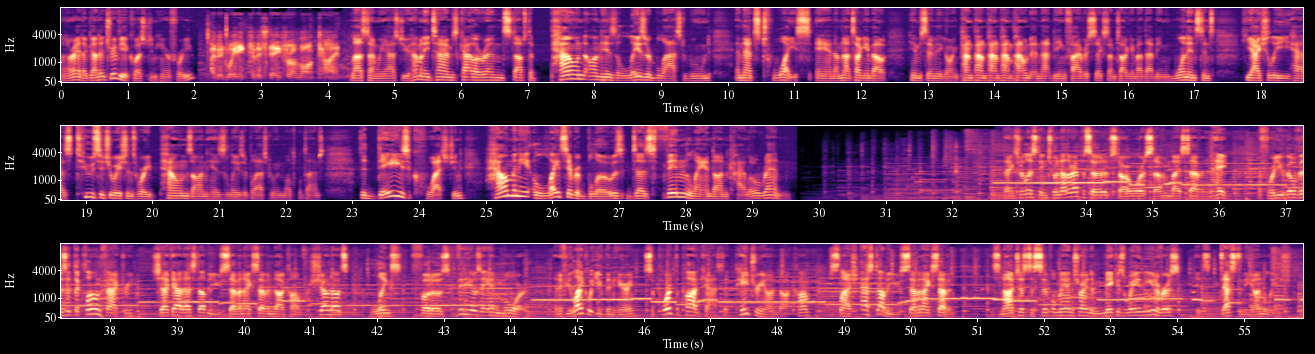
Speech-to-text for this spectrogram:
All right, I've got a trivia question here for you. I've been waiting for this day for a long time. Last time we asked you how many times Kylo Ren stops to pound on his laser blast wound, and that's twice. And I'm not talking about him sitting there going pound, pound, pound, pound, pound, and that being five or six. I'm talking about that being one instance. He actually has two situations where he pounds on his laser blast wound multiple times. Today's question How many lightsaber blows does Finn land on Kylo Ren? Thanks for listening to another episode of Star Wars 7x7. And hey, before you go visit the Clone Factory, check out SW7x7.com for show notes, links, photos, videos, and more. And if you like what you've been hearing, support the podcast at patreon.com slash SW7x7. It's not just a simple man trying to make his way in the universe, it's destiny unleashed.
